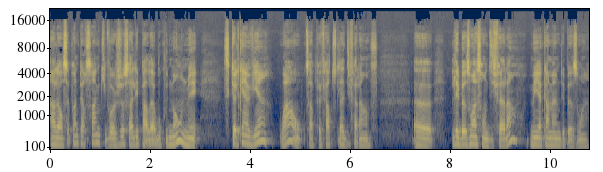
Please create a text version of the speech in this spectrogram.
Alors, c'est pas une personne qui va juste aller parler à beaucoup de monde, mais si quelqu'un vient, waouh, ça peut faire toute la différence. Euh, les besoins sont différents, mais il y a quand même des besoins.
